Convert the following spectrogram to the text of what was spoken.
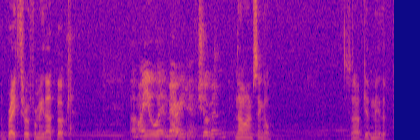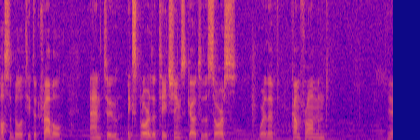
the breakthrough for me. That book. Um, are you uh, married? Do you have children? No, I'm single. So I've given me the possibility to travel and to explore the teachings, go to the source where they've come from and yeah,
